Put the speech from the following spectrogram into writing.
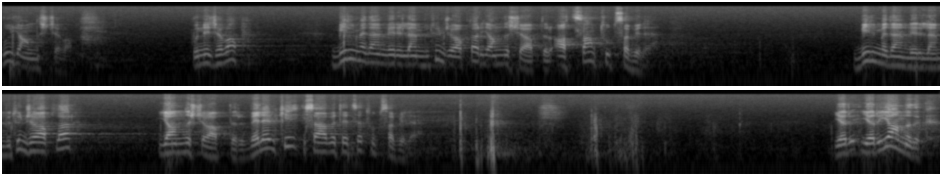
Bu yanlış cevap. Bu ne cevap? Bilmeden verilen bütün cevaplar yanlış cevaptır. Atsan tutsa bile. Bilmeden verilen bütün cevaplar yanlış cevaptır. Velev ki isabet etse tutsa bile. Yarı, yarıyı anladık.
